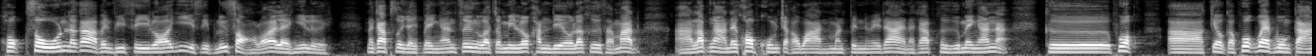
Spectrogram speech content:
60 แล้วก็เป็น PC 120 หรือ 200 อะไรอย่างนี้เลย นะครับส่วนใหญ่เป็นงั้นซึ่งเราจะมีรถคันเดียวแล้วคือสามารถารับงานได้ครอบคลุมจักรวาลมันเป็นไม่ได้นะครับ คือไม่งั้นอะคือพวกเกี่ยวกับพวกแวดวงการ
